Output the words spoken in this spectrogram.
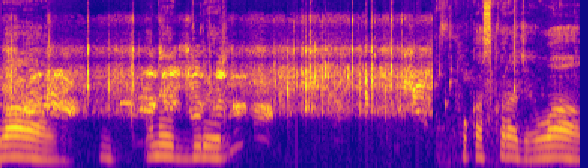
ওয়াও অনেক দূরের ফোকাস করা যায়। Wow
